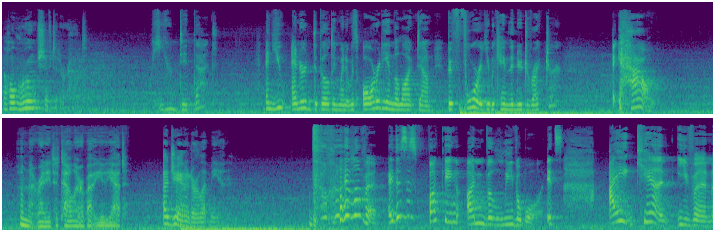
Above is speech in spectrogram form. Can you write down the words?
The whole room shifted around. You did that? And you entered the building when it was already in the lockdown before you became the new director? How? I'm not ready to tell her about you yet. A janitor let me in. I love it. This is fucking unbelievable. It's. I can't even.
